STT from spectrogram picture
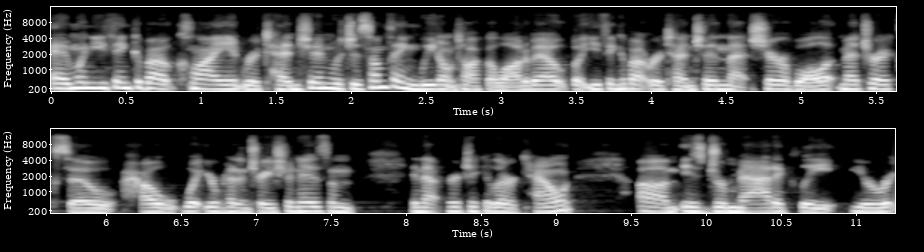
And when you think about client retention, which is something we don't talk a lot about, but you think about retention, that share of wallet metric, so how what your penetration is in, in that particular account um, is dramatically your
